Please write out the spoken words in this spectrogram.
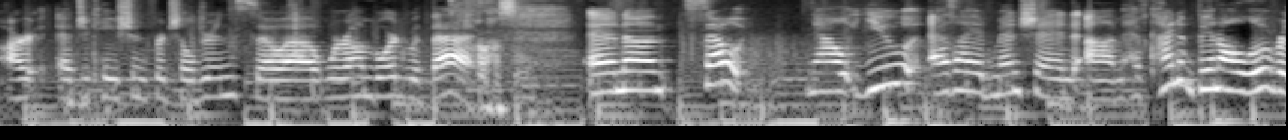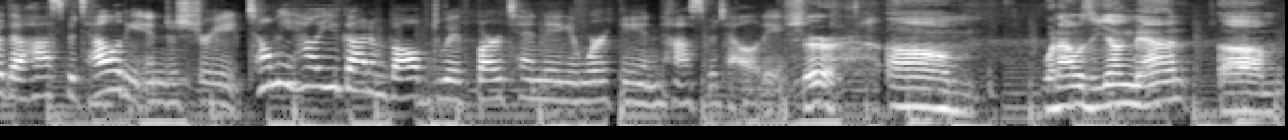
art education for children, so uh, we're on board with that. Awesome. And um, so, Now, you, as I had mentioned, um, have kind of been all over the hospitality industry. Tell me how you got involved with bartending and working in hospitality. Sure. Um, when I was a young man, um,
